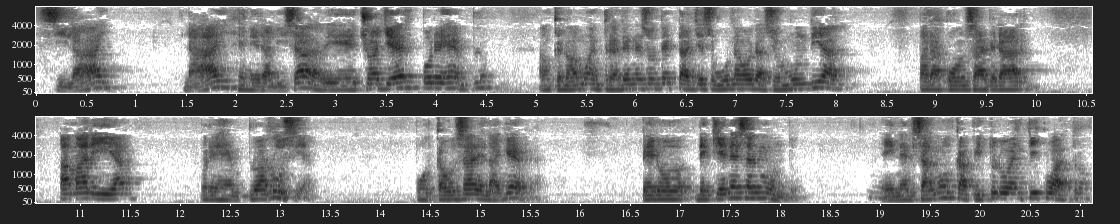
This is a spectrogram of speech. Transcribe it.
sí la hay, la hay generalizada. De hecho, ayer, por ejemplo, aunque no vamos a entrar en esos detalles, hubo una oración mundial para consagrar a María, por ejemplo, a Rusia, por causa de la guerra. Pero ¿de quién es el mundo? En el Salmo capítulo 24,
